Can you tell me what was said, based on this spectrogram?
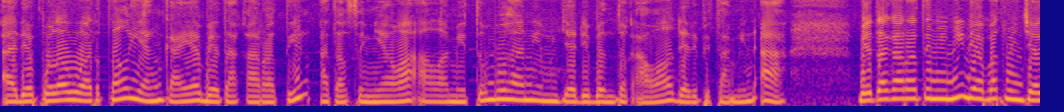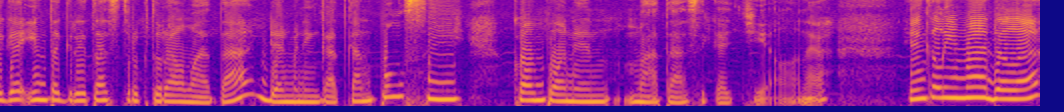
ada pula wortel yang kaya beta karotin atau senyawa alami tumbuhan yang menjadi bentuk awal dari vitamin A. Beta karotin ini dapat menjaga integritas struktural mata dan meningkatkan fungsi komponen mata si kecil. Nah, yang kelima adalah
